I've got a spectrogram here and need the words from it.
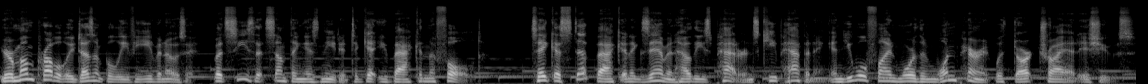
Your mom probably doesn't believe he even owes it, but sees that something is needed to get you back in the fold. Take a step back and examine how these patterns keep happening and you will find more than one parent with dark triad issues.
